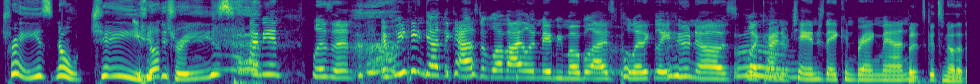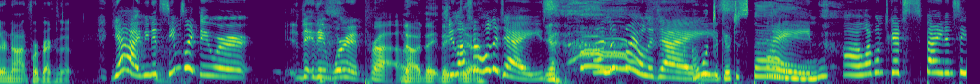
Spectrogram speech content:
trees? No, cheese, not trees. I mean, listen, if we can get the cast of Love Island maybe mobilized politically, who knows what kind of change they can bring, man. But it's good to know that they're not for Brexit. yeah, I mean, it seems like they were. They, they weren't pro. No, they- they- She loves yeah. her holidays. Yeah. I love my holidays. I want to go to Spain. Oh, I want to go to Spain and see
